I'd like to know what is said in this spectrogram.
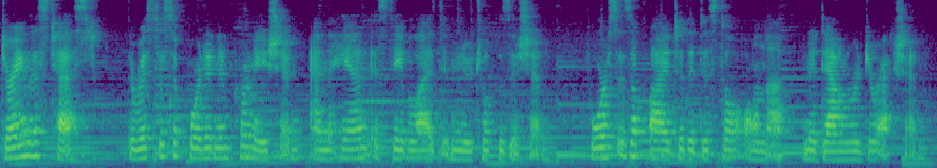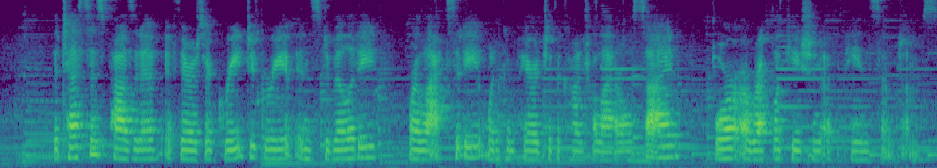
During this test, the wrist is supported in pronation and the hand is stabilized in neutral position. Force is applied to the distal ulna in a downward direction. The test is positive if there is a great degree of instability or laxity when compared to the contralateral side or a replication of pain symptoms.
